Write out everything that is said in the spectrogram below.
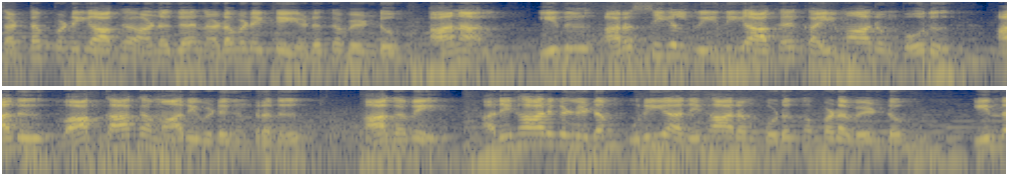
சட்டப்படியாக அணுக நடவடிக்கை எடுக்க வேண்டும். ஆனால் இது அரசியல் ரீதியாக கைமாறும் போது அது வாக்காக மாறிவிடுகின்றது. ஆகவே அதிகாரிகளிடம் உரிய அதிகாரம் கொடுக்கப்பட வேண்டும். இந்த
